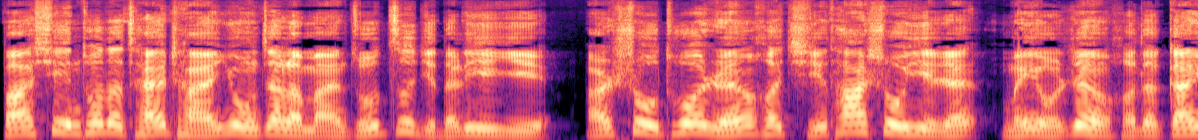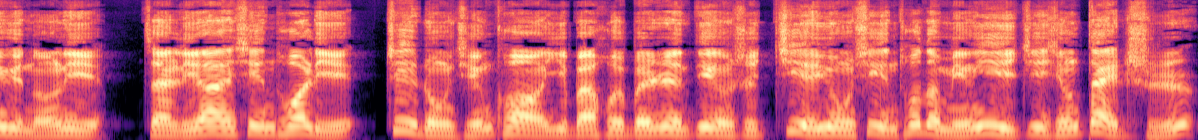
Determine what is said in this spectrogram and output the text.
把信托的财产用在了满足自己的利益，而受托人和其他受益人没有任何的干预能力。在离岸信托里，这种情况一般会被认定是借用信托的名义进行代持，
